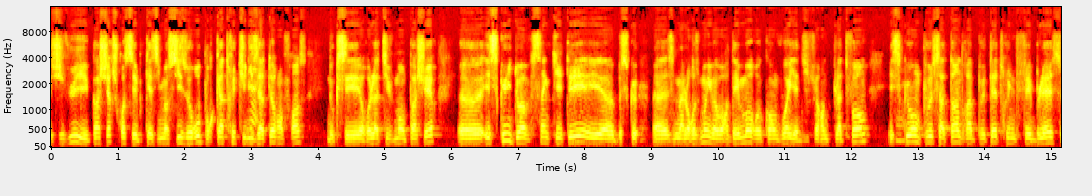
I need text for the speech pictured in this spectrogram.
j'ai vu, il est pas cher. Je crois c'est quasiment 6 euros pour quatre utilisateurs en France. Donc c'est relativement pas cher. Est-ce qu'ils doivent s'inquiéter parce que malheureusement il va y avoir des morts quand on voit il y a différentes plateformes. Est-ce qu'on peut s'attendre à peut-être une faiblesse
